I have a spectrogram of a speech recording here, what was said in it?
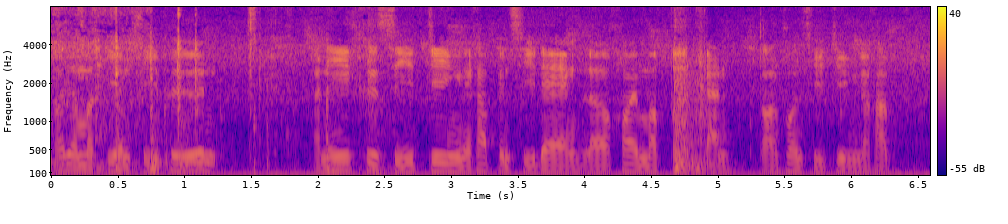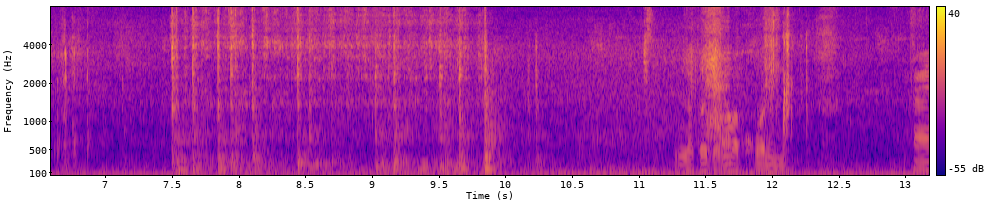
เราจะมาเตรียมสีพื้น อันนี้คือสีจริงนะครับ เป็นสีแดงแล้วค่อยมาเปิดกันตอนพ่นสีจริงนะครับเราก็จะมาคนให้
